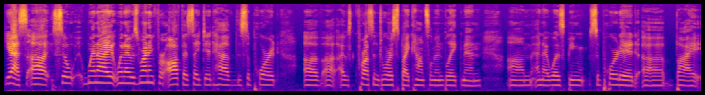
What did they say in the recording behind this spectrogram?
Yes. Uh, so when I when I was running for office, I did have the support of uh, I was cross endorsed by Councilman Blakeman, um, and I was being supported uh, by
